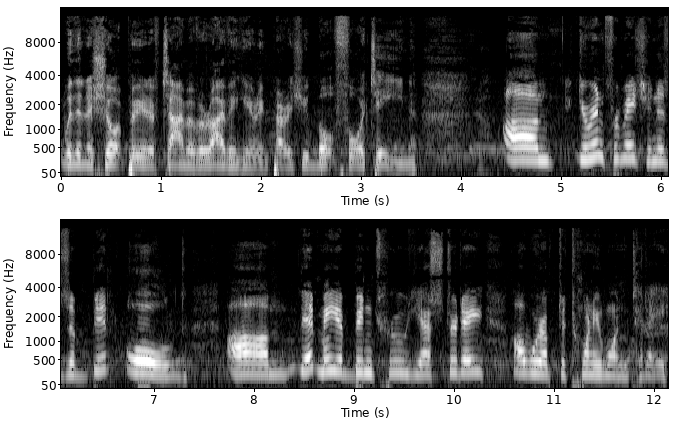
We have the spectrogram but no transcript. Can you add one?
within a short period of time of arriving here in Paris, you bought 14. Um, your information is a bit old. Um, that may have been true yesterday. Uh, we're up to 21 today.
